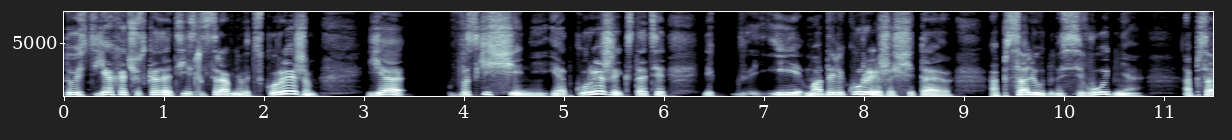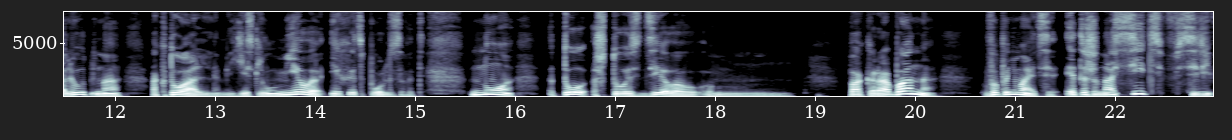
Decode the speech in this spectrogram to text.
То есть я хочу сказать, если сравнивать с Курежем, я в восхищении и от Курежа, и, кстати, и, и модели Курежа считаю абсолютно сегодня абсолютно актуальными, если умело их использовать. Но то, что сделал м, Пака Рабана, вы понимаете, это же носить в, сери...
